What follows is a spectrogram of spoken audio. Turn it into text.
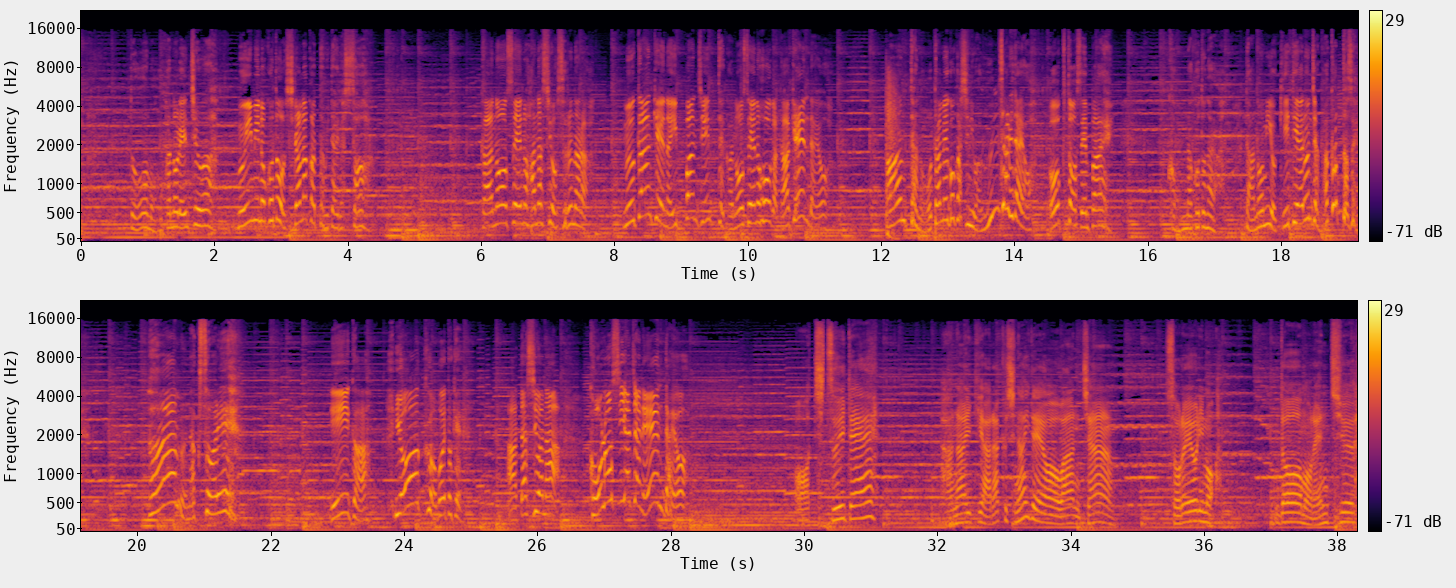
どうも他の連中は無意味のことを知らなかったみたいだしさ。可能性の話をするなら無関係な一般人って可能性の方が高えんだよ。あんたのおためごかしにはうんざりだよ。奥藤先輩。こんなことなら頼みを聞いてやるんじゃなかったぜ。ああ胸くそ悪い。いいか？よく覚えとけ。私はな殺し屋じゃねえんだよ。落ち着いて。鼻息荒くしないでよワンちゃん。それよりもどうも連中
